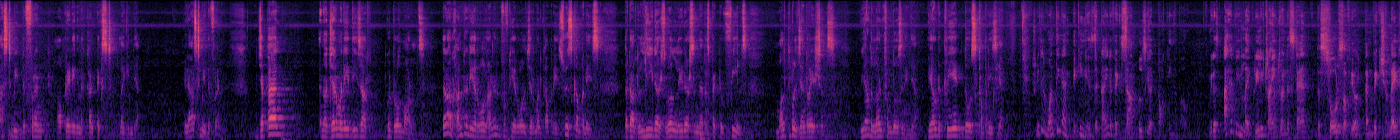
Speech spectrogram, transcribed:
has to be different operating in a context like India. It has to be different. Japan, you know, Germany, these are good role models. There are 100 year old, 150 year old German companies, Swiss companies that are leaders, world leaders in their respective fields, multiple generations. We have to learn from those in India. We have to create those companies here. Sridhar, one thing I'm picking is the kind of examples you're talking about. Because I have been like really trying to understand the source of your conviction. Like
